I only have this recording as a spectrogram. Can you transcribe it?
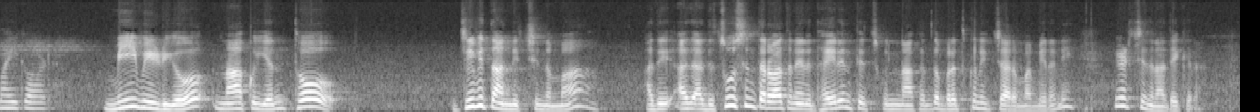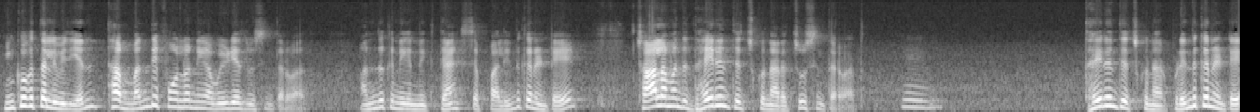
మై గాడ్. మీ వీడియో నాకు ఎంతో జీవితాన్ని ఇచ్చిందమ్మా. అది అది అది చూసిన తర్వాత నేను ధైర్యం తెచ్చుకుని నాకు ఎంతో బ్రతుకునిచ్చారమ్మా మీరని ఏడ్చింది నా దగ్గర. ఇంకొక తల్లి ఎంతమంది ఫోన్లో నీ ఆ వీడియో చూసిన తర్వాత? అందుకు నీకు నీకు థ్యాంక్స్ చెప్పాలి. ఎందుకనంటే చాలామంది ధైర్యం తెచ్చుకున్నారు చూసిన తర్వాత. ధైర్యం తెచ్చుకున్నారు. ఇప్పుడు ఎందుకనంటే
